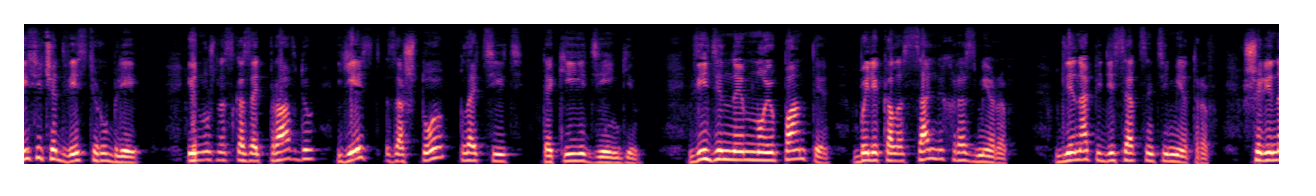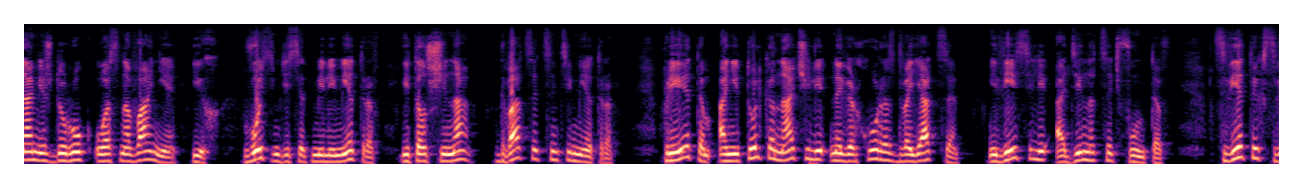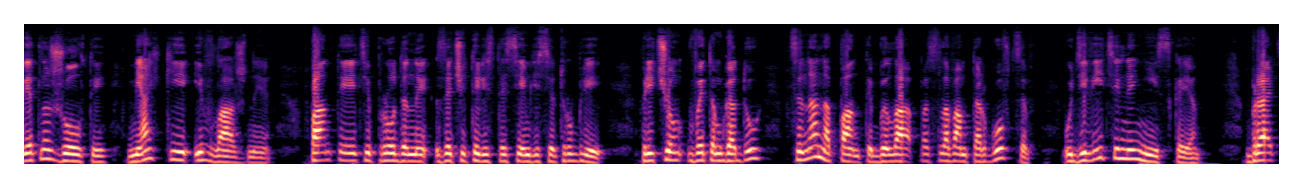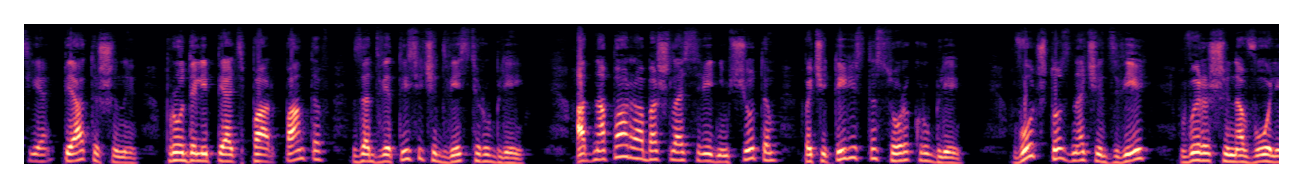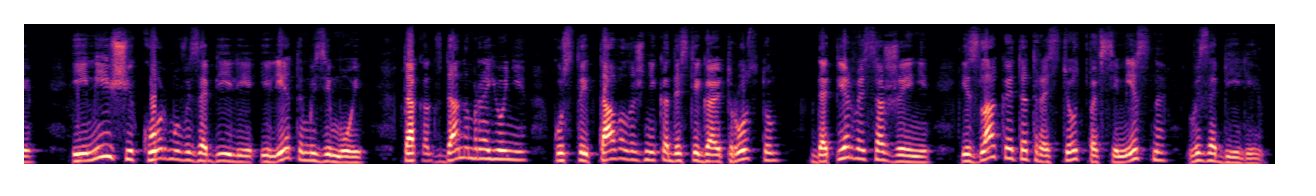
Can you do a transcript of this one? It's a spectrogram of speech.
300-1200 рублей. И, нужно сказать правду, есть за что платить такие деньги. Виденные мною панты были колоссальных размеров, длина 50 сантиметров, ширина между рук у основания их 80 миллиметров и толщина 20 сантиметров. При этом они только начали наверху раздвояться и весили 11 фунтов. Цвет их светло-желтый, мягкие и влажные. Панты эти проданы за 470 рублей. Причем в этом году цена на панты была, по словам торговцев, удивительно низкая. Братья Пятышины продали пять пар пантов за 2200 рублей. Одна пара обошлась средним счетом по 440 рублей. Вот что значит зверь, выросший на воле и имеющий корму в изобилии и летом, и зимой, так как в данном районе кусты таволожника достигают росту до первой сажени, и злак этот растет повсеместно в изобилии.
